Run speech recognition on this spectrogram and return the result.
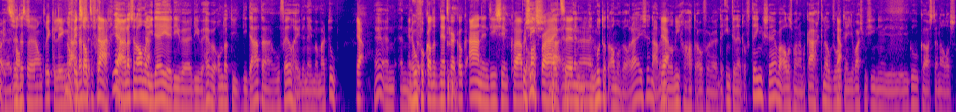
Oh, interessante dat- ontwikkeling Ja, of interessante vraag. Ja, dat zijn allemaal Ja. ideeën die we, die we hebben, omdat die, die data hoeveelheden nemen maar toe. Ja. En, en, En hoeveel kan het netwerk ook aan in die zin qua Precies, belastbaarheid? ja, en, en, eh, en moet dat allemaal wel reizen? Nou, dan Ja. hebben we nog niet gehad over eh, de Internet of Things, hè, waar alles maar aan elkaar geknoopt wordt Ja. en je wasmachine, je, je koelkast en alles.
